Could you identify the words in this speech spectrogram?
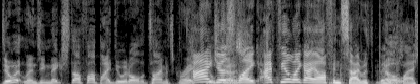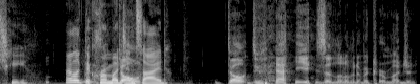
Do it, Lindsay. Make stuff up. I do it all the time. It's great. I Feels just good. like. I feel like I often side with Bill No. Plaschke. I like the curmudgeon don't- side. Don't do that. He is a little bit of a curmudgeon.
